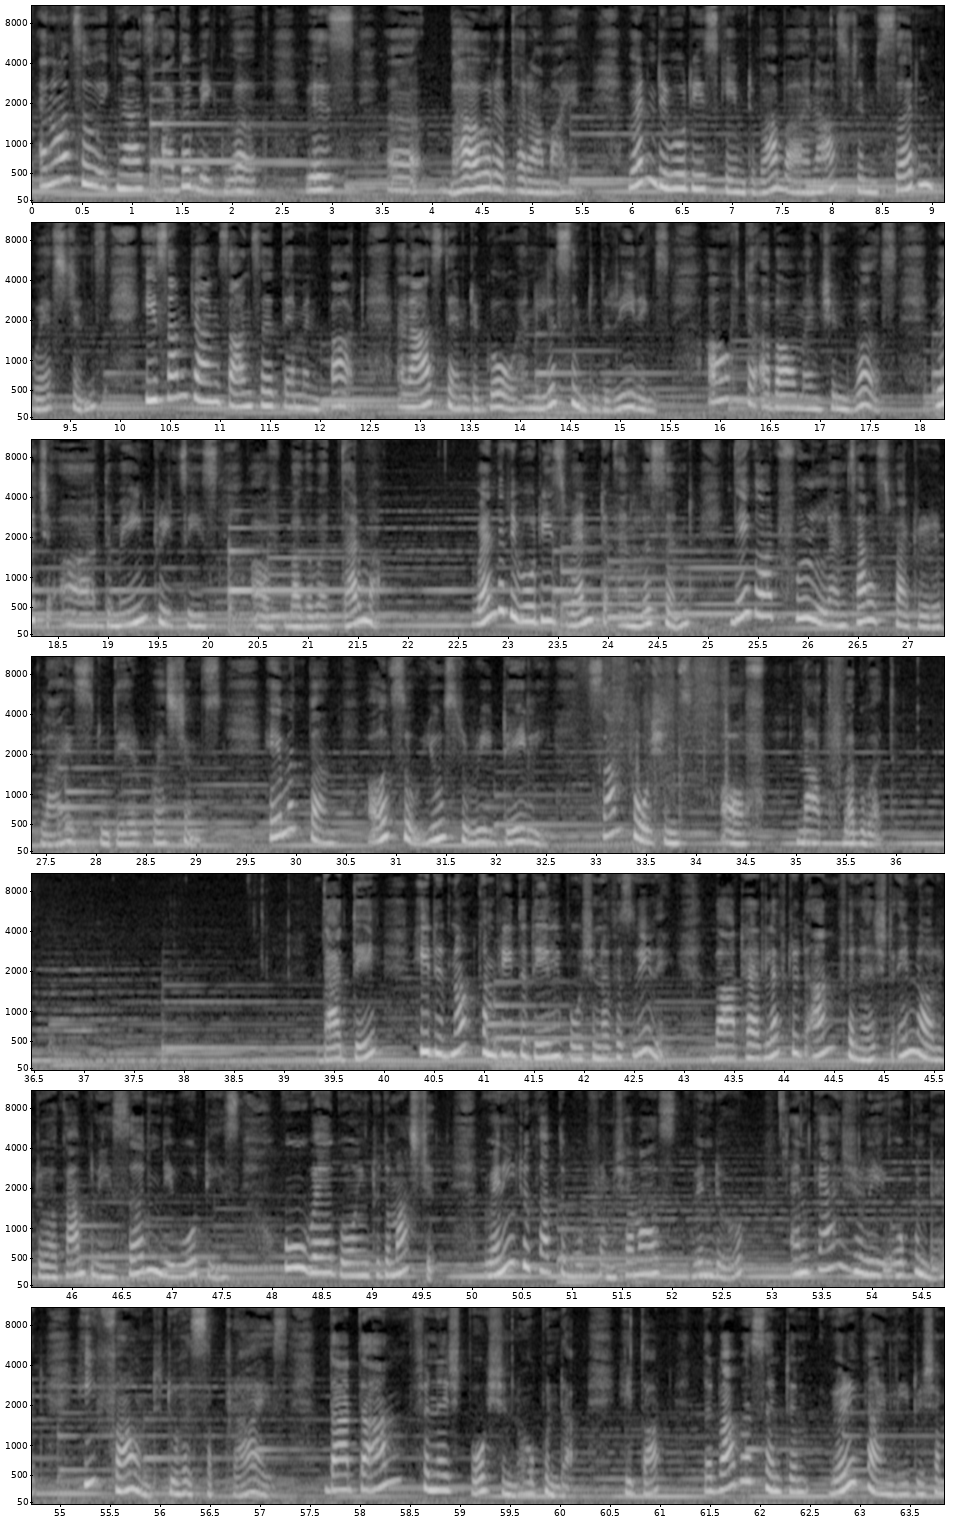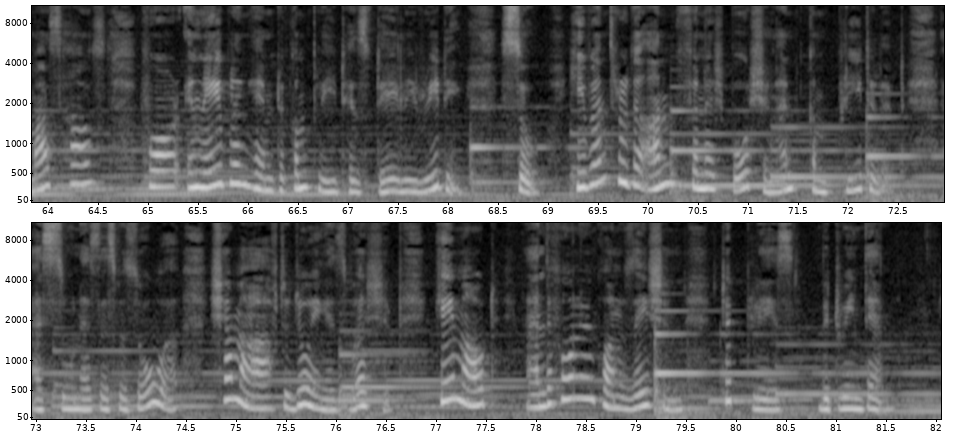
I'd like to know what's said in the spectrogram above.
and also Eknath's other big work with uh, Bhavartha Ramayan. When devotees came to Baba and asked him certain questions, he sometimes answered them in part and asked them to go and listen to the readings of the above mentioned verse, which are the main treatises of Bhagavad Dharma. When the devotees went and listened, they got full and satisfactory replies to their questions. Hemant Pant also used to read daily some portions of Nath Bhagavat. That day, he did not complete the daily portion of his reading, but had left it unfinished in order to accompany certain devotees who were going to the masjid. When he took up the book from Shama's window and casually opened it, he found to his surprise that the unfinished portion opened up. He thought that Baba sent him very kindly to Shama's house for enabling him to complete his daily reading. So he went through the unfinished portion and completed it. As soon as this was over, Shama, after doing his worship, came out and the following conversation took place between them.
